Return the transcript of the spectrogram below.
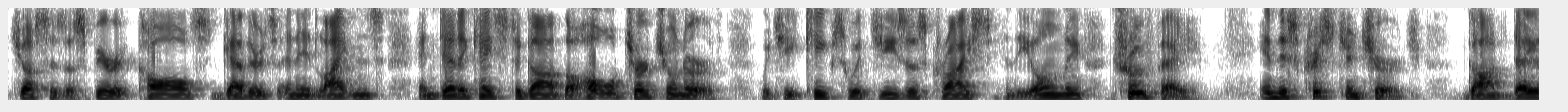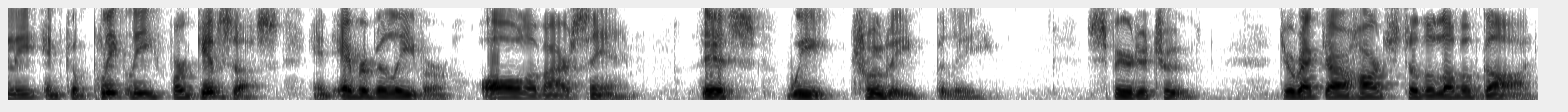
Just as the Spirit calls, gathers, and enlightens, and dedicates to God the whole church on earth, which He keeps with Jesus Christ in the only true faith. In this Christian church, God daily and completely forgives us and every believer all of our sin. This we truly believe. Spirit of truth. Direct our hearts to the love of God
